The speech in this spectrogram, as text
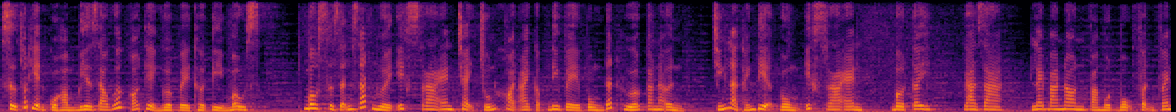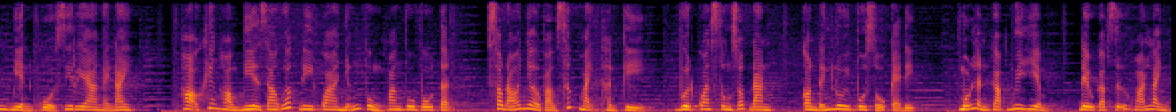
Sự xuất hiện của hòm bia giao ước có thể ngược về thời kỳ Moses. Moses dẫn dắt người Israel chạy trốn khỏi Ai Cập đi về vùng đất hứa Canaan, chính là thánh địa gồm Israel, bờ Tây, Gaza, Lebanon và một bộ phận ven biển của Syria ngày nay. Họ khiêng hòm bia giao ước đi qua những vùng hoang vu vô tận, sau đó nhờ vào sức mạnh thần kỳ, vượt qua sông Jordan, còn đánh lui vô số kẻ địch. Mỗi lần gặp nguy hiểm, đều gặp giữ hóa lành.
